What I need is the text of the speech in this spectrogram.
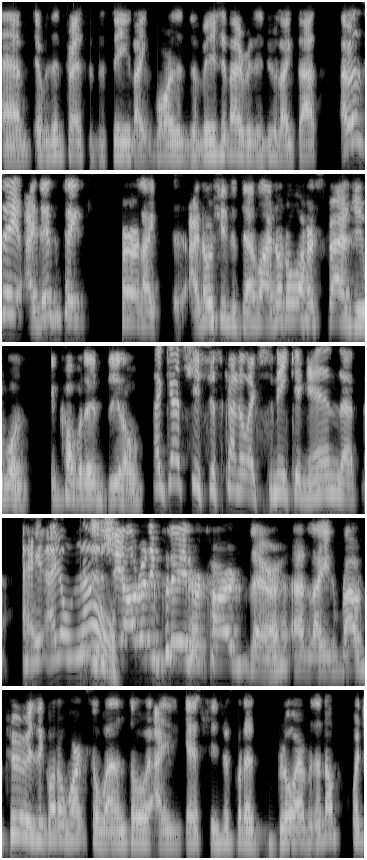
Um, it was interesting to see like more of the division. I really do like that. I will say I didn't think her like I know she's a devil. I don't know what her strategy was in coming in. You know, I guess she's just kind of like sneaking in that. I, I don't know. she already played her cards there, and like round two isn't going to work so well. So I guess she's just going to blow everything up, which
